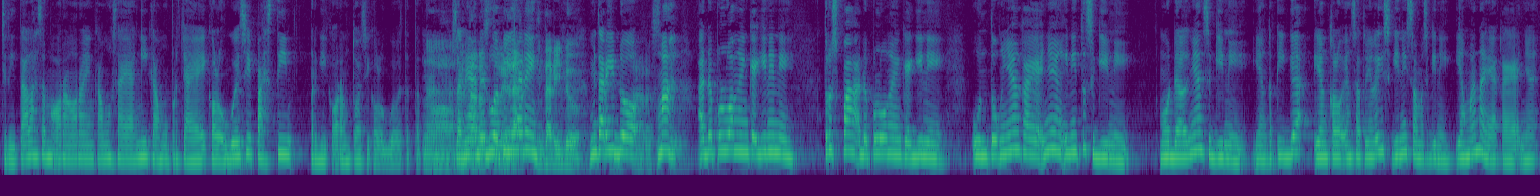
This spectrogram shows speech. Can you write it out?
ceritalah sama orang-orang yang kamu sayangi, kamu percayai. Kalau gue sih pasti pergi ke orang tua sih kalau gue tetap. Nah, Misalnya ada dua ya. pilihan nih Minta rido. minta ridho Minta restu. mah ada peluang yang kayak gini nih terus pak ada peluang yang kayak gini untungnya kayaknya yang ini tuh segini modalnya segini yang ketiga yang kalau yang satunya lagi segini sama segini. Yang mana ya kayaknya?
